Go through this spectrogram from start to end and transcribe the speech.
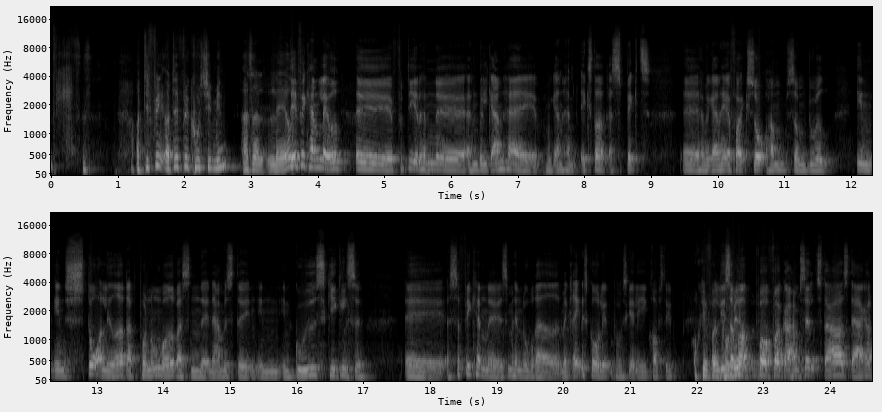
og det fik, og det fik Ho Chi Minh altså lavet. Det fik han lavet, øh, fordi at han, øh, han ville gerne have, han ville gerne have ekstra respekt. Øh, han ville gerne have, at folk så ham som, du ved, en, en stor leder, der på nogen måde var sådan øh, nærmest en, en, en gudeskikkelse. Øh, og så fik han øh, simpelthen opereret Margrethe skål ind på forskellige kropsdele. Okay, for, ligesom på at, hvil- for, for at gøre ham selv større og stærkere.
